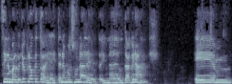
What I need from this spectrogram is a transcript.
Sin embargo, yo creo que todavía ahí tenemos una deuda y una deuda grande. Em,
